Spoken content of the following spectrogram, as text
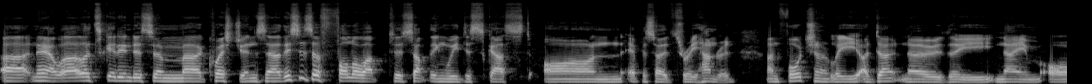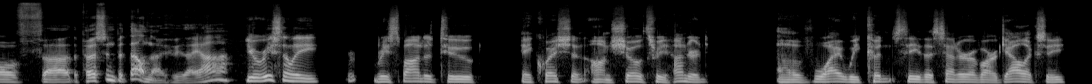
Uh, now, uh, let's get into some uh, questions. Uh, this is a follow up to something we discussed on episode 300. Unfortunately, I don't know the name of uh, the person, but they'll know who they are. You recently r- responded to a question on show 300 of why we couldn't see the center of our galaxy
